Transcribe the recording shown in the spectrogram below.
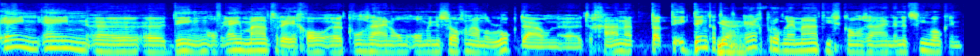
één, één eh, eh, ding of één maatregel eh, kon zijn om, om in de zogenaamde lockdown te gaan. Nou, dat, ik denk dat dat Ja. erg problematisch kan zijn. En dat zien we ook in,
